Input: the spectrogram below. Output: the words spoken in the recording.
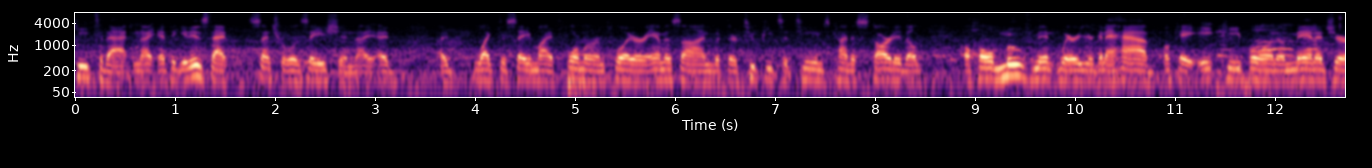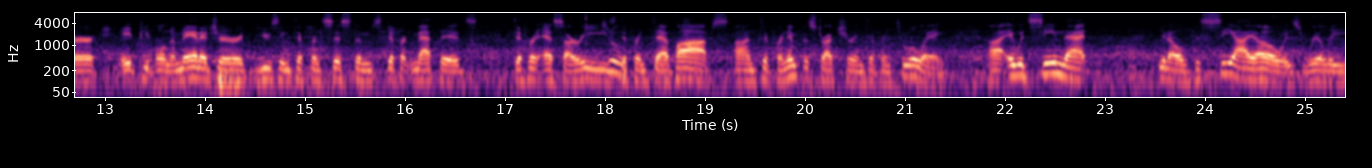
key to that, and I, I think it is that centralization. I, I, I like to say my former employer, Amazon, with their two pizza teams kind of started a, a whole movement where you're going to have, okay, eight people and a manager, eight people and a manager using different systems, different methods, different SREs, True. different DevOps on different infrastructure and different tooling. Uh, it would seem that you know, the CIO is really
